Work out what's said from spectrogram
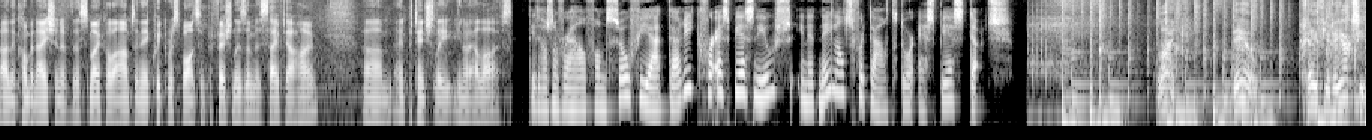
uh, the combination of the smoke alarms and their quick response and professionalism has saved our home um, and potentially, you know, our lives. Dit was een verhaal van Sophia Tariq voor SBS Nieuws, in het Nederlands vertaald door SBS Dutch. Like, deel, geef je reactie.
